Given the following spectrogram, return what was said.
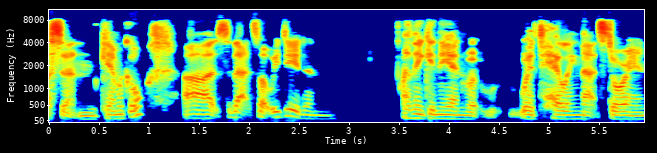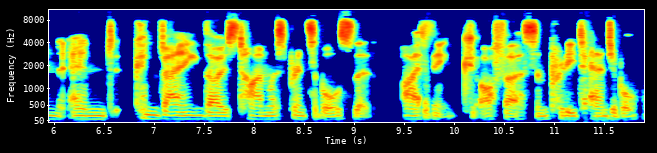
a certain chemical. Uh, so that's what we did. And I think in the end, we're, we're telling that story and, and conveying those timeless principles that I think offer some pretty tangible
